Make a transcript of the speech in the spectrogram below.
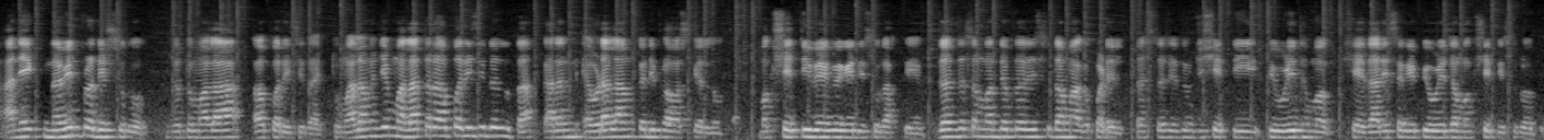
आणि एक नवीन प्रदेश सुरू होतो जो तुम्हाला अपरिचित आहे. तुम्हाला म्हणजे मला तर अपरिचितच होता कारण एवढा लांब कधी प्रवास केला नव्हता. मग शेती वेगवेगळी दिसू लागते. जस जसं मध्य प्रदेश सुद्धा मागे पडेल तस तशी तुमची शेती पिवळी धमक शेजारी सगळी पिवळी धमक शेती सुरू होते.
